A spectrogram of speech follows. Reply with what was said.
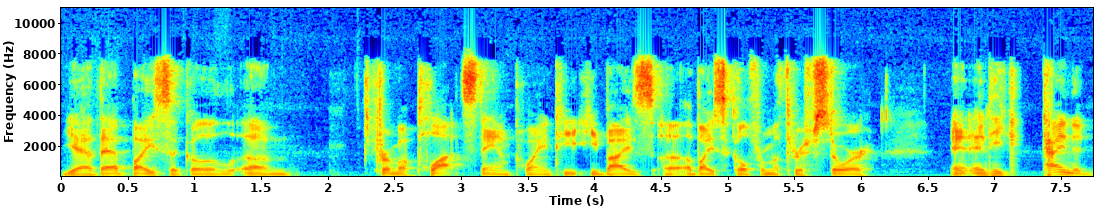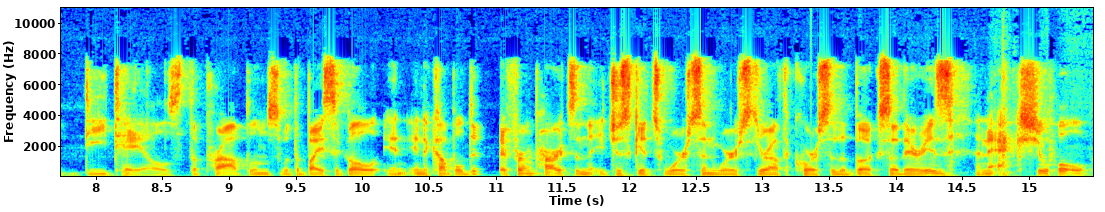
Yeah, that bicycle. Um, from a plot standpoint, he he buys a, a bicycle from a thrift store, and, and he kind of details the problems with the bicycle in, in a couple different parts, and it just gets worse and worse throughout the course of the book. So there is an actual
